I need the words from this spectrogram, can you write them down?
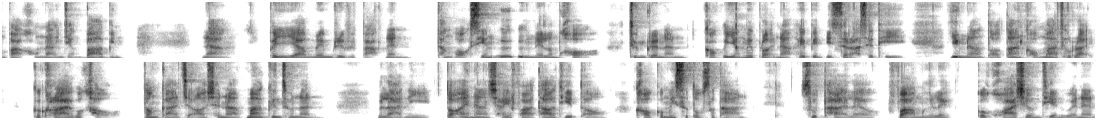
งปากของนางอย่างบ้าบิน นางพยายามเม้มริมฝีปากแน่น ทั้งออกเสียงอื้ออึงในลำคอ ถึงกระนั้นเขาก็ยังไม่ปล่อยนางให้เป็นอิสระเสียทียิ่งนางต่อต้านเขามากเท่าไหร่ ก็คล้ายว่าเขาต้องการจะเอาชนะมากขึ้นเท่านั้น เวลานี้ต่อให้นางใช้ฝ่าเท้าถีบท้อง เขาก็ไม่สะทกสถาน สุดท้ายแล้วฝ่ามือเล็กก็คว้าเชิงเทียนไว้แน่น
